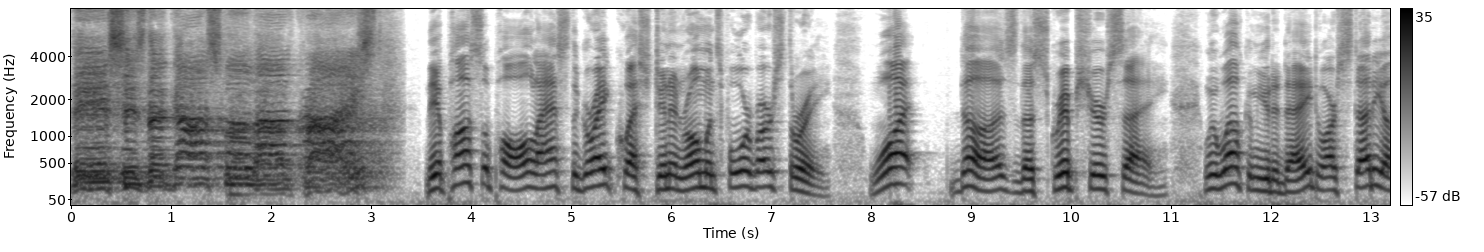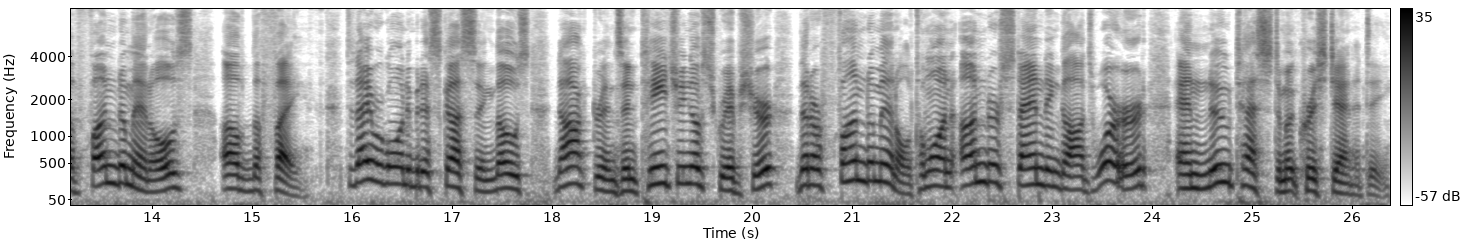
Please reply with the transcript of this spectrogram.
This is the gospel of Christ. The Apostle Paul asked the great question in Romans 4, verse 3 What does the Scripture say? We welcome you today to our study of fundamentals of the faith. Today we're going to be discussing those doctrines and teaching of Scripture that are fundamental to one understanding God's Word and New Testament Christianity.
